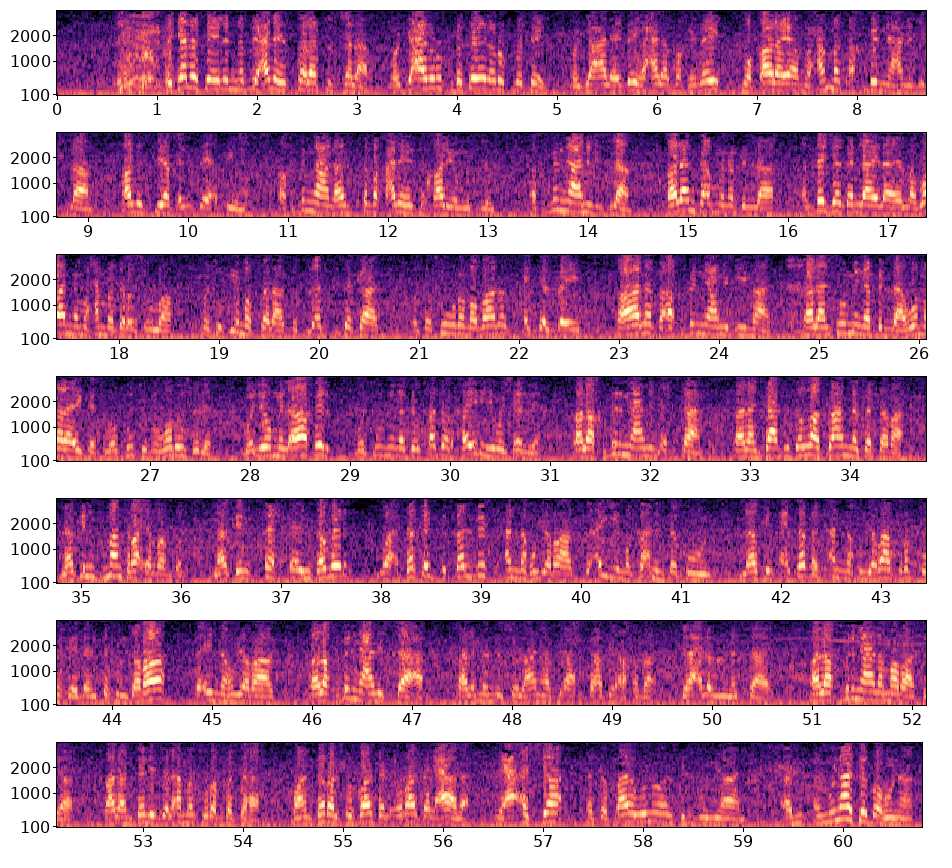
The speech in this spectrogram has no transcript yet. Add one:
فجلس إلى النبي عليه الصلاة والسلام وجعل ركبتيه إلى ركبتيه وجعل يديه على فخذيه وقال يا محمد أخبرني عن الإسلام هذا السياق اللي سيأتينا. أخبرنا عن هذا اتفق عليه البخاري ومسلم. أخبرني عن الإسلام. قال ان تؤمن بالله أن تشهد أن لا إله إلا الله وأن محمد رسول الله وتقيم الصلاة وتؤدي الزكاة وتصوم رمضان وتحج البيت. قال فأخبرني عن الإيمان. قال أن تؤمن بالله وملائكته وكتبه ورسله. واليوم الآخر وتؤمن بالقدر خيره وشره. قال أخبرني عن الإحسان. قال أن تعبد الله كأنك تراه. لكن أنت ما أنت رأي ربك لكن انتظر واعتقد بقلبك أنه يراك في أي مكان تكون. لكن اعتقد أنه يراك ربك. إذا أنت كنت تراه فإنه يراك. قال أخبرني عن الساعة. قال من المسؤول عنها باحسى باخذ بأعلم من السائل. قال أخبرني عن اماراتها قال أن تلد الأمة ربتها وأن ترى الحفاة العراة العالة رعاء الشاء يتطاولون في البنيان. المناسبة هنا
